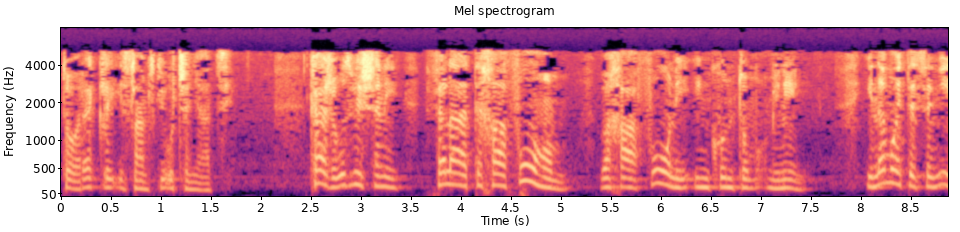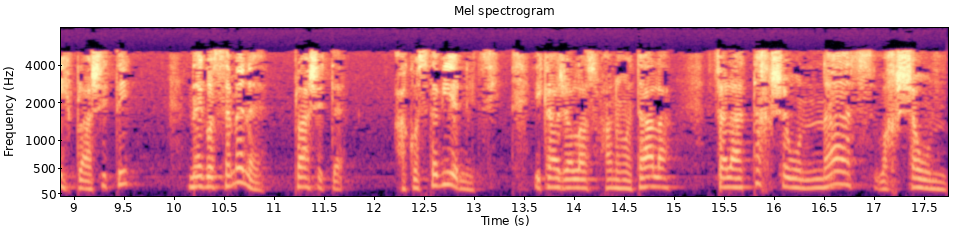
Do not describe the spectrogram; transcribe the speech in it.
to rekli islamski učenjaci. Kaže uzvišeni, فَلَا تَحَافُوهُمْ وَحَافُونِ إِن كُنْتُمْ مُؤْمِنِينَ I nemojte se njih plašiti, nego se mene plašite, ako ste vjernici. I kaže Allah subhanahu wa ta'ala, فَلَا تَحْشَوُ النَّاسِ وَحْشَوُنْ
